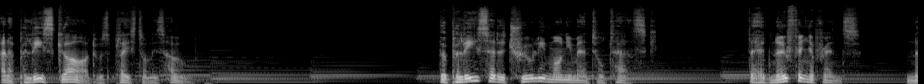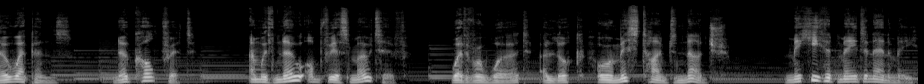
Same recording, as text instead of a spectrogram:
and a police guard was placed on his home. The police had a truly monumental task. They had no fingerprints, no weapons, no culprit, and with no obvious motive, whether a word, a look, or a mistimed nudge, Mickey had made an enemy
